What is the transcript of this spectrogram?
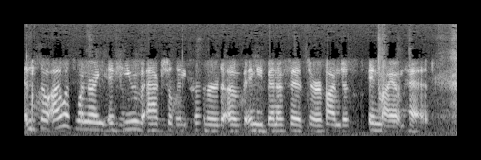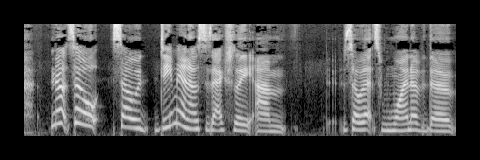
And so I was wondering if you've actually heard of any benefits, or if I'm just in my own head. No, so so D-mannose is actually um, so that's one of the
